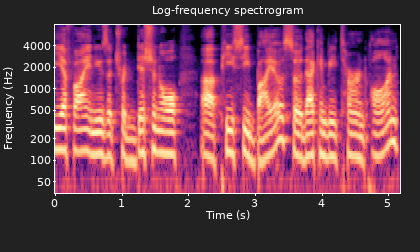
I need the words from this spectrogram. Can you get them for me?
EFI and use a traditional uh, PC BIOS, so that can be turned on.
